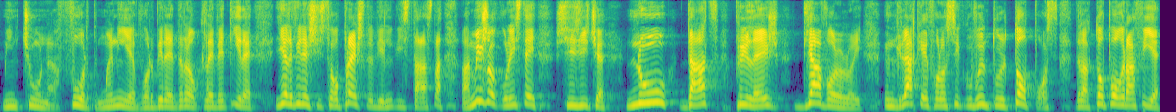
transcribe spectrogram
minciună, furt, mânie, vorbire de rău, clevetire. El vine și se oprește din lista asta, la mijlocul listei și zice, nu dați prilej diavolului. În greacă e folosit cuvântul topos, de la topografie,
